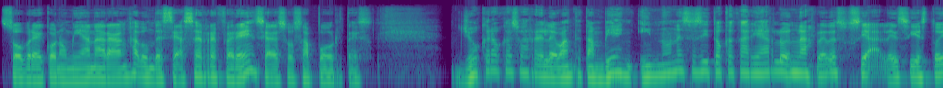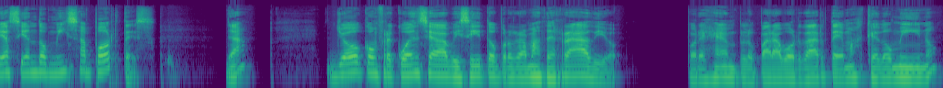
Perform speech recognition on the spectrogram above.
sobre economía naranja, donde se hace referencia a esos aportes. Yo creo que eso es relevante también y no necesito cacarearlo en las redes sociales y estoy haciendo mis aportes. ¿Ya? Yo con frecuencia visito programas de radio, por ejemplo, para abordar temas que domino,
